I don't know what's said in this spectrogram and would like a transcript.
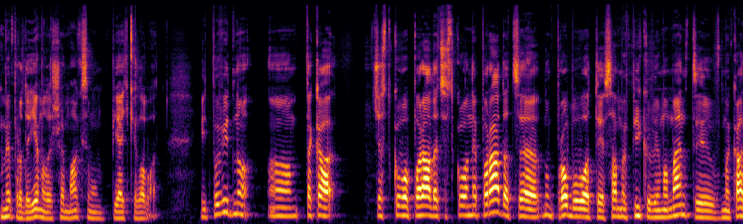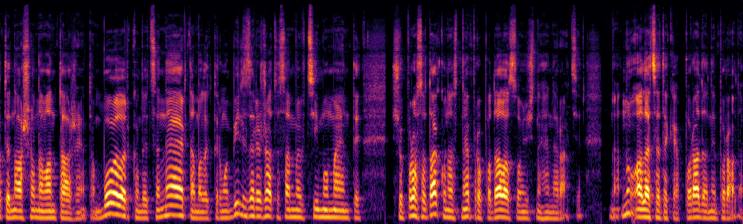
ми продаємо лише максимум 5 кВт. Відповідно, е, така часткова порада, часткова не порада це ну, пробувати саме в пікові моменти вмикати наше навантаження. Там бойлер, кондиціонер, там електромобіль заряджати саме в ці моменти, щоб просто так у нас не пропадала сонячна генерація. Ну, але це таке, порада не порада.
